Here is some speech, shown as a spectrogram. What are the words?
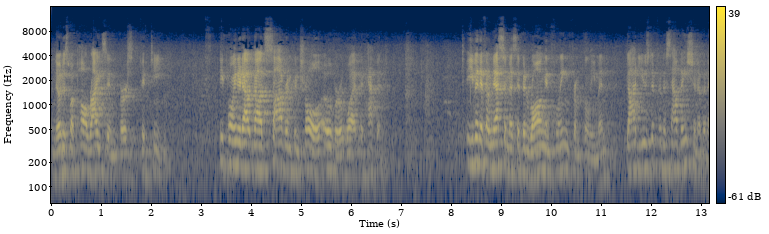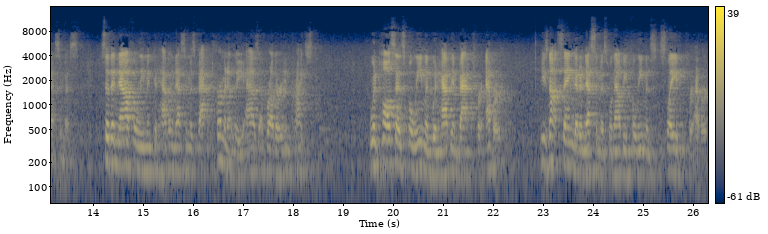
And notice what Paul writes in verse 15. He pointed out God's sovereign control over what had happened. Even if Onesimus had been wrong in fleeing from Philemon, God used it for the salvation of Onesimus, so that now Philemon could have Onesimus back permanently as a brother in Christ. When Paul says Philemon would have him back forever, he's not saying that Onesimus will now be Philemon's slave forever.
